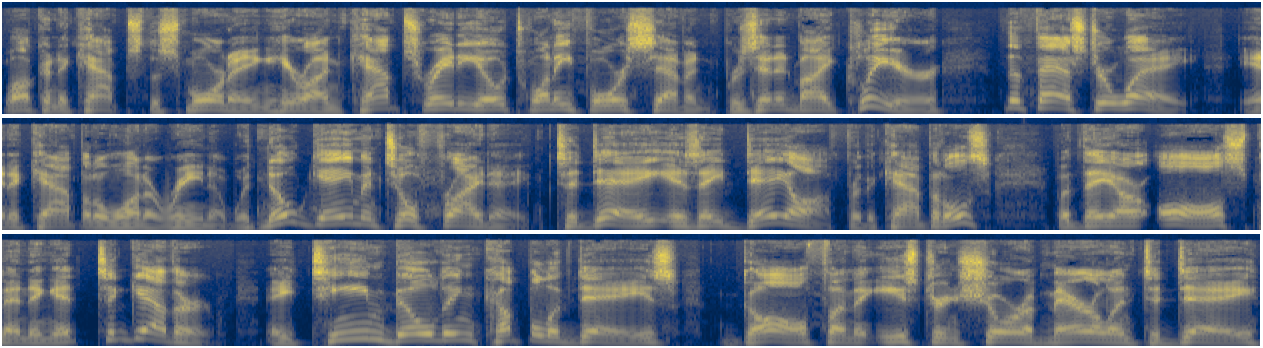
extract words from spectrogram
Welcome to Caps This Morning here on Caps Radio 24 7, presented by Clear, the faster way in a Capital One arena with no game until Friday. Today is a day off for the Capitals, but they are all spending it together. A team building couple of days, golf on the eastern shore of Maryland today,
